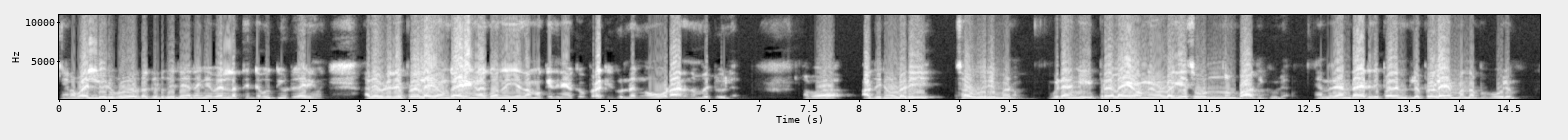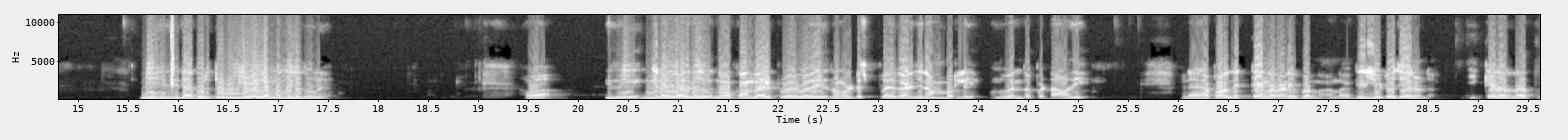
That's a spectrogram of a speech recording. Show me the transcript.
അങ്ങനെ വലിയൊരു പ്രോഡക്റ്റ് എടുത്തിട്ടുണ്ടെങ്കിൽ വെള്ളത്തിന്റെ ബുദ്ധിമുട്ട് കാര്യങ്ങൾ. അതേപോലെ പ്രളയവും കാര്യങ്ങളൊക്കെ വന്നു കഴിഞ്ഞാൽ നമുക്ക് ഇതിനെയൊക്കെ പിറക്കിക്കൊണ്ട് അങ്ങ് ഓടാനൊന്നും പറ്റൂല. അപ്പൊ അതിനുള്ളൊരു സൗകര്യം വേണം. ഇവിടെ ആണെങ്കിൽ പ്രളയം അങ്ങനെയുള്ള കേസ് ഒന്നും ബാധിക്കൂല. കാരണം രണ്ടായിരത്തി പതിനെട്ടിൽ പ്രളയം വന്നപ്പോൾ പോലും ഇതിന്റെ അതൊരു തുള്ളി വെള്ളം വന്നില്ലെന്നുള്ളത് അപ്പൊ ഇത് ഇങ്ങനെയുള്ള ഇത് നോക്കാൻ താല്പര്യമുള്ളവർ നമ്മുടെ ഡിസ്പ്ലേ കാണിച്ച നമ്പറിൽ ഒന്ന് ബന്ധപ്പെട്ടാൽ മതി. പിന്നെ ആ പറഞ്ഞ കിണറാണ് ഈ പറഞ്ഞത്. ഗ്രില്ലിട്ട് വെച്ചാലുണ്ട് ഈ കിണറിനകത്ത്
